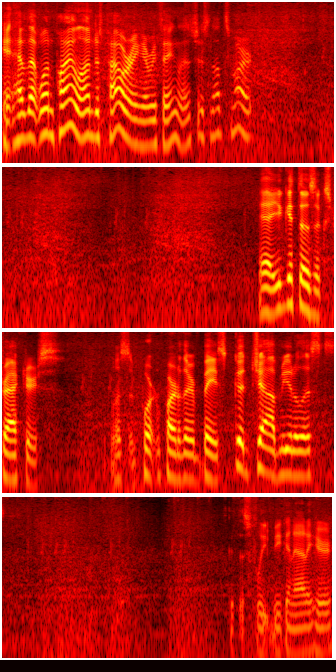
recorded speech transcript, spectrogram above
Can't have that one pylon just powering everything. That's just not smart. Yeah, you get those extractors. Most important part of their base. Good job, Mutalisks. Get this fleet beacon out of here.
